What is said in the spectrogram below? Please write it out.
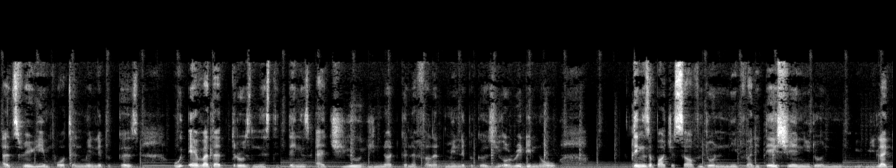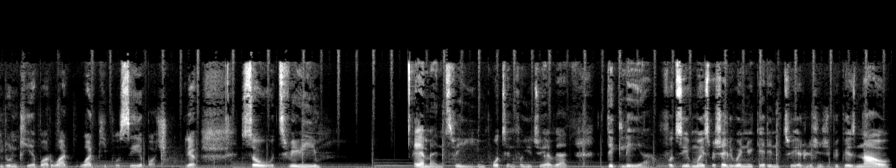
that's very important mainly because whoever that throws nasty things at you you're not gonna feel it mainly because you already know things about yourself. You don't need validation. You don't you, like you don't care about what what people say about you you know? So it's very yeah man it's very important for you to have that thick layer for more especially when you get into a relationship because now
